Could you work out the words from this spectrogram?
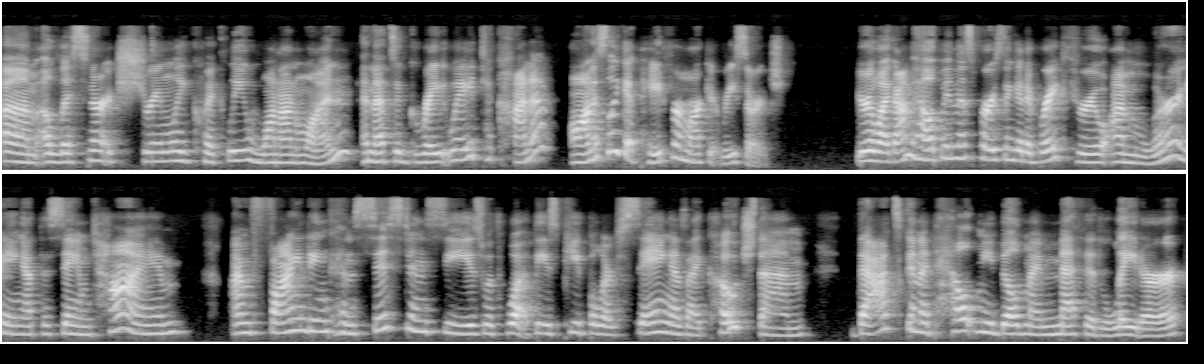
um, a listener extremely quickly one on one. And that's a great way to kind of honestly get paid for market research. You're like, I'm helping this person get a breakthrough. I'm learning at the same time. I'm finding consistencies with what these people are saying as I coach them. That's going to help me build my method later.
